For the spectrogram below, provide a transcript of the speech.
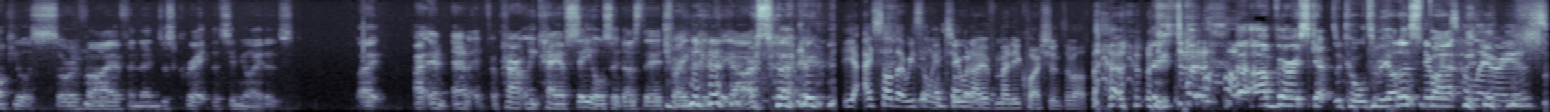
Oculus or a mm-hmm. Vive and then just create the simulators. Like. I- And, and apparently KFC also does their training in VR. So Yeah, I saw that recently too, and I have many questions about that. I'm very skeptical, to be honest. It but was hilarious.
